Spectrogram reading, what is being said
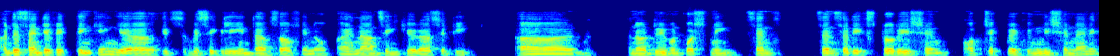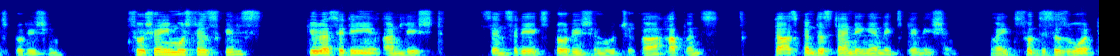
Under scientific thinking, uh, it's basically in terms of you know enhancing curiosity, uh, you know driven questioning, sense, sensory exploration, object recognition and exploration social emotional skills, curiosity unleashed, sensory exploration which uh, happens, task understanding and explanation, right? So this is what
